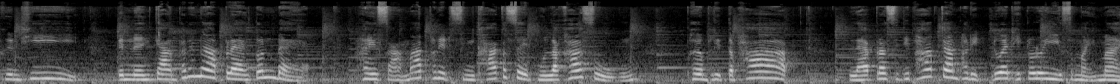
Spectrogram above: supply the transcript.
พื้นที่ดำเนินการพัฒนาแปลงต้นแบบ ให้สามารถผลิตสินค้าเกษตรมูลค่าสูง เพิ่มผลิตภาพ และประสิทธิภาพการผลิตด้วยเทคโนโลยีสมัยใหม่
